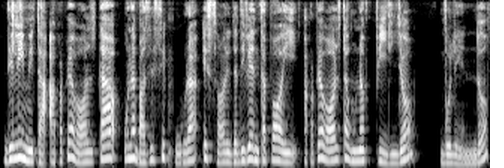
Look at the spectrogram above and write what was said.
delimita a propria volta una base sicura e solida, diventa poi a propria volta un appiglio, volendo,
